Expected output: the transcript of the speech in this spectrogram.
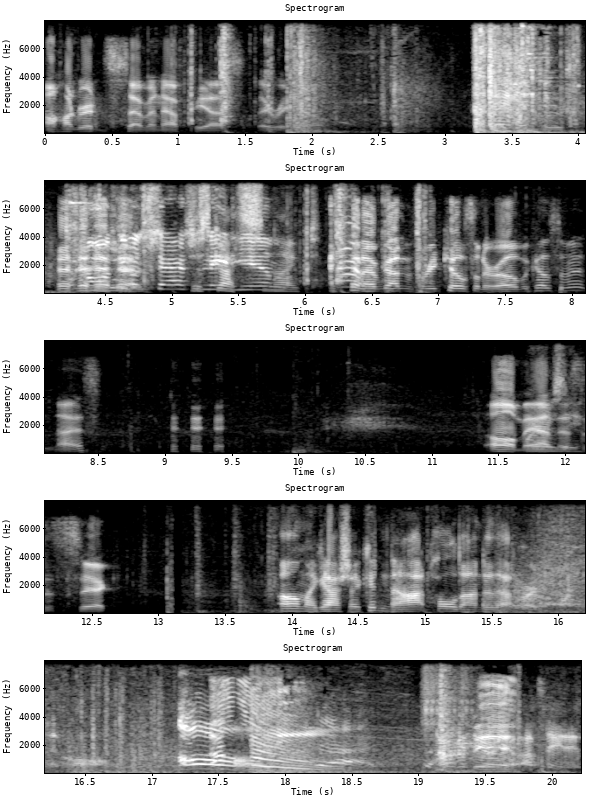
107 FPS. There we go. Dang it, dude. Oh, Just assassinate got him! sniped. and I've gotten three kills in a row because of it. Nice. oh man, is this he? is sick. Oh my gosh, I could not hold on to that hard point at all. Oh! oh! Updated, updated.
